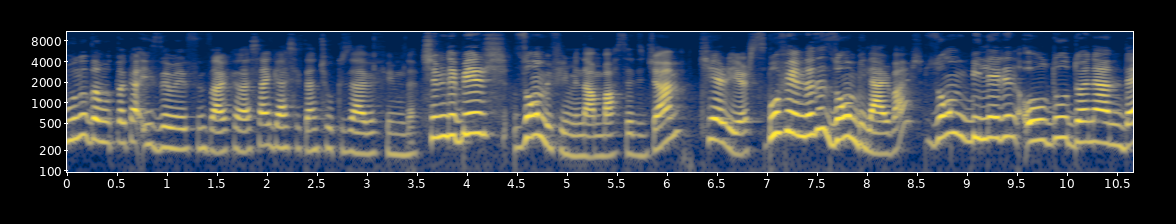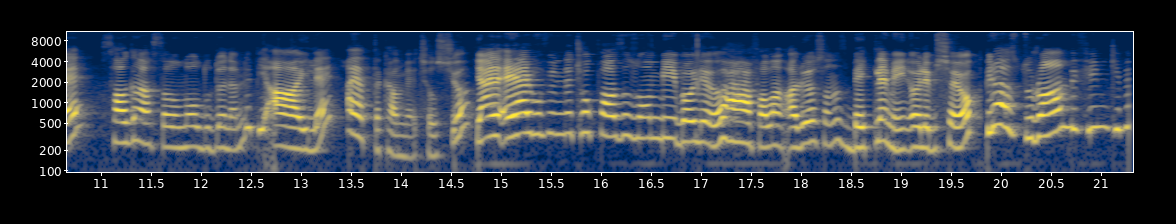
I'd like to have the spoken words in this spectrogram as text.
Bunu da mutlaka izlemelisiniz arkadaşlar. Gerçekten çok güzel bir filmdi. Şimdi bir zombi filminden bahsedeceğim. Carriers. Bu filmde de zombiler var. Zombilerin olduğu dönemde salgın hastalığının olduğu dönemde bir aile hayatta kalmaya çalışıyor. Yani eğer bu filmde çok fazla zombi böyle falan arıyorsanız beklemeyin. Öyle bir şey yok. Biraz durağan bir film gibi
